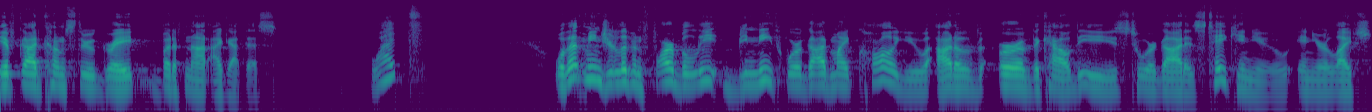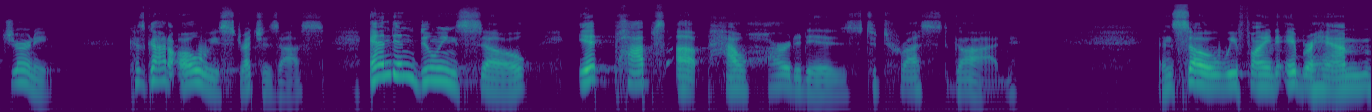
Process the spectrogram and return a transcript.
If God comes through, great, but if not, I got this. What? Well, that means you're living far beneath where God might call you out of Ur of the Chaldees to where God is taking you in your life's journey. Because God always stretches us. And in doing so, it pops up how hard it is to trust God. And so we find Abraham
